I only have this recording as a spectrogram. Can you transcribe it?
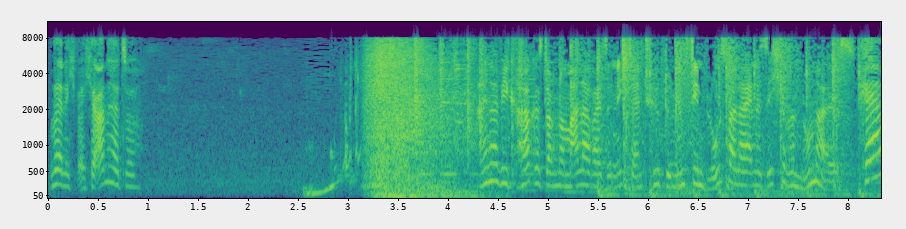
Wenn ich welche anhätte. Einer wie Kirk ist doch normalerweise nicht dein Typ. Du nimmst ihn bloß, weil er eine sichere Nummer ist. Cam,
